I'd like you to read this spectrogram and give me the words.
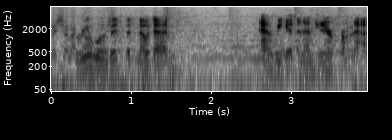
Mission Three wounded, but no dead. And we get an engineer from that.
